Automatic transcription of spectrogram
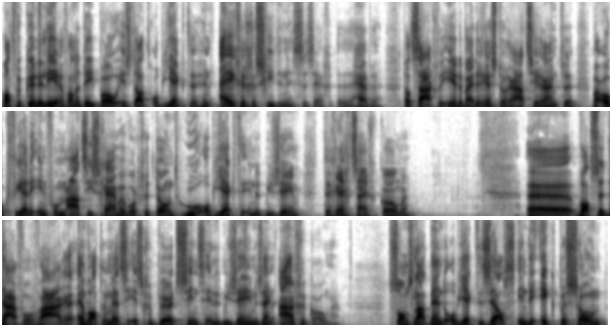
Wat we kunnen leren van het depot is dat objecten hun eigen geschiedenis zeg, uh, hebben. Dat zagen we eerder bij de restauratieruimte, maar ook via de informatieschermen wordt getoond hoe objecten in het museum terecht zijn gekomen uh, wat ze daarvoor waren en wat er met ze is gebeurd sinds ze in het museum zijn aangekomen. Soms laat men de objecten zelfs in de ik-persoon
